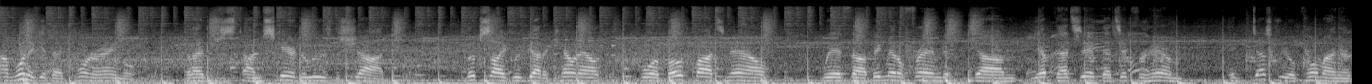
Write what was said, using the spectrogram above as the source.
I want to get that corner angle, but I just, I'm scared to lose the shot. Looks like we've got a count out for both bots now with uh, Big Metal Friend. Um, yep, that's it. That's it for him. Industrial Coal Miner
